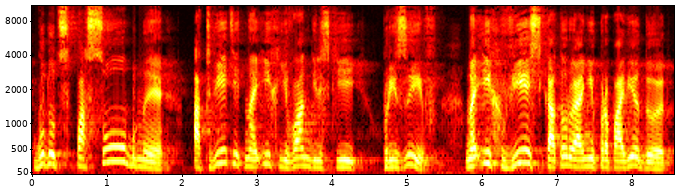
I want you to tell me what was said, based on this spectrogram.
будут способны ответить на их евангельский призыв, на их весть, которую они проповедуют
